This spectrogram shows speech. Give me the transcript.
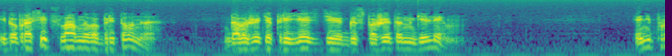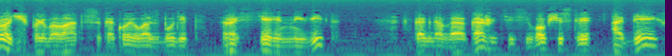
И попросить славного бретона доложить о приезде госпожи Тангелем. Я не прочь полюбоваться, какой у вас будет растерянный вид, когда вы окажетесь в обществе обеих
